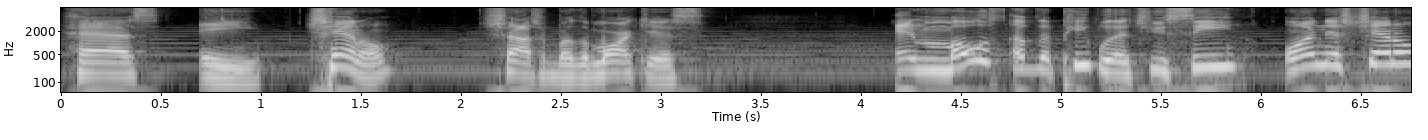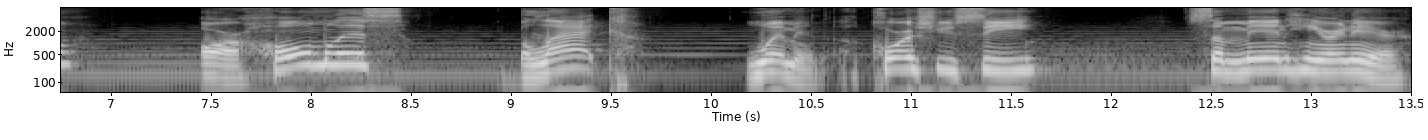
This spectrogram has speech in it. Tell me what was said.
has a channel Shout out to Brother Marcus. And most of the people that you see on this channel are homeless black women. Of course, you see some men here and there,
